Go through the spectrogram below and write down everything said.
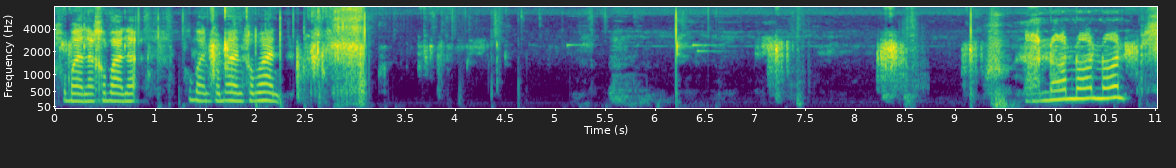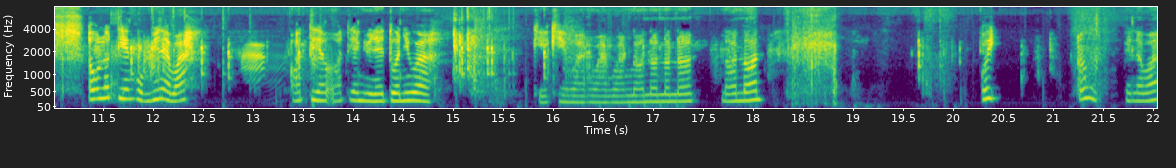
เข้าบ้านแล้วเข้าบ้านแล้วเข้าบ้านเข้าบ้านเข้าบ้าน อนนอนนอนนอนเอาแล้วเตียงผมที่ไหนวะอ๋อเตียงอ๋อเตียงอยู่ในตัวนี่ว่ะโอเคโอเควางวางวางนอนนอนนอนนอนนอนนอนอุ้ยเอ้าเป็นไรวะ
